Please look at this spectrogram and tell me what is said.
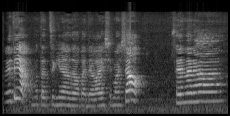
それではまた次の動画でお会いしましょう。さよなら。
